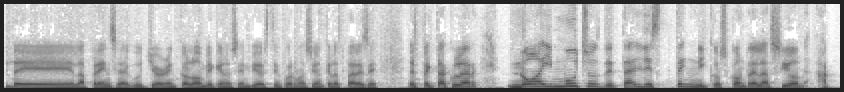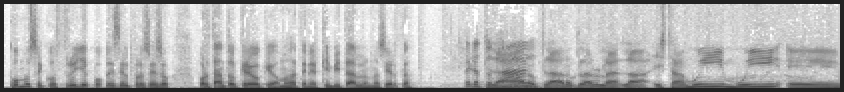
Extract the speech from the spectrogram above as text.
de la prensa de Goodyear en Colombia que nos envió esta información que nos parece espectacular. No hay muchos detalles técnicos con relación a cómo se construye, cuál es el proceso. Por tanto, creo que vamos a tener que invitarlos, ¿no es cierto? Pero total. Claro, claro, claro. La, la- está muy, muy eh,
